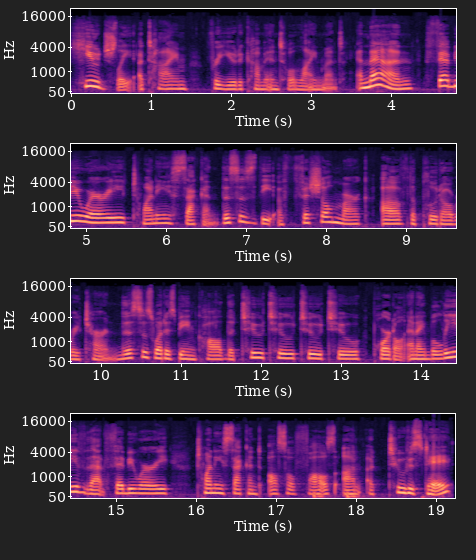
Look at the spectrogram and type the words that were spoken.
hugely a time for you to come into alignment. And then February 22nd, this is the official mark of the Pluto return. This is what is being called the 2222 portal. And I believe that February 22nd also falls on a Tuesday.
